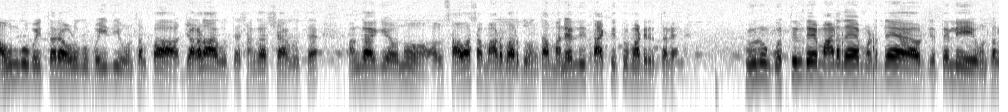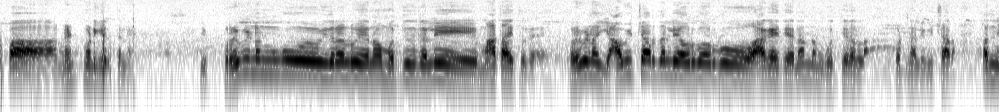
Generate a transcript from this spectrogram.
ಅವನಿಗೂ ಬೈತಾರೆ, ಅವಳಿಗೂ ಬೈದು ಒಂದು ಸ್ವಲ್ಪ ಜಗಳ ಆಗುತ್ತೆ, ಸಂಘರ್ಷ ಆಗುತ್ತೆ. ಹಂಗಾಗಿ ಅವನು ಸಾವಾಸ ಮಾಡಬಾರ್ದು ಅಂತ ಮನೆಯಲ್ಲಿ ತಾಕೀತು ಮಾಡಿರ್ತಾರೆ. ಇವನು ಗೊತ್ತಿಲ್ಲದೆ ಮಾಡದೆ ಮಾಡದೆ ಅವ್ರ ಜೊತೇಲಿ ಒಂದು ಸ್ವಲ್ಪ ನೆಂಟು ಮಡಗಿರ್ತಾನೆ. ಈ ಪ್ರವೀಣನಿಗೂ ಇದರಲ್ಲೂ ಏನೋ ಮಧ್ಯದಲ್ಲಿ ಮಾತಾಯ್ತದೆ. ಪ್ರವೀಣ ಯಾವ ವಿಚಾರದಲ್ಲಿ ಅವ್ರಿಗೂ ಅವ್ರಿಗೂ ಆಗೈತೆ ಅನ್ನೋದು ನಮ್ಗೆ ಗೊತ್ತಿರಲ್ಲ ಒಟ್ಟಿನಲ್ಲಿ ವಿಚಾರ. ಅದನ್ನ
